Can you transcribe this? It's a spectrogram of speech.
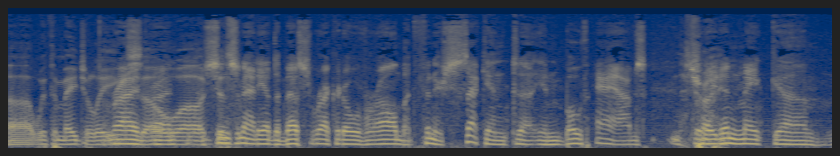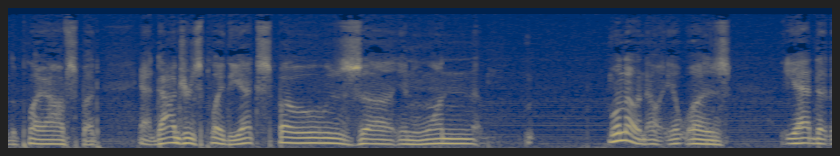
uh, with the major league. Right, so right. Uh, Cincinnati had the best record overall, but finished second uh, in both halves. That's so right. they didn't make um, the playoffs. But yeah, Dodgers played the Expos uh, in one. Well, no, no, it was you had the,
